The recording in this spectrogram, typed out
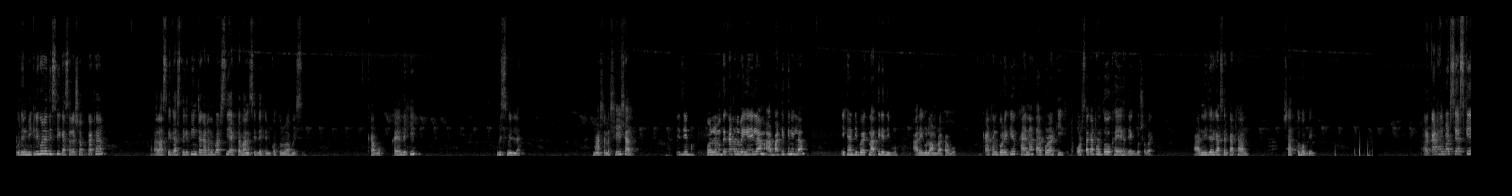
ওদিন বিক্রি করে দিছি কাঁচালের সব কাঁঠাল। আর আজকে গাছ থেকে তিনটা কাঁঠাল পারছি একটা বাংছি দেখেন কত রুয়া হয়েছে খাব, খাইয়া দেখি। বিসমিল্লা মাশাল্লাহ সেই স্বাদ। এই যে বলের মধ্যে কাঁঠাল ভেঙে নিলাম আর বাটিতে নিলাম। এখানে দিব এক নাতিরে দিব, আর এগুলো আমরা খাব। কাঁঠাল করে কেউ খায় না, তারপর আর কি, কর্সা কাঁঠাল তো খাইয়ে দেখব সবাই। আর নিজের গাছের কাঁঠাল, স্বাদ তো হবে। আর কাঁঠাল পারছি আজকে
